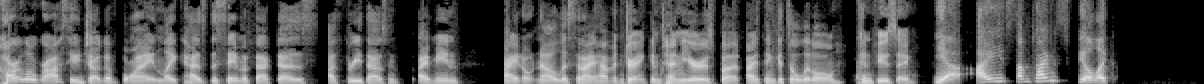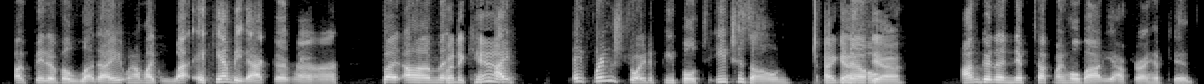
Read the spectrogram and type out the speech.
Carlo Rossi jug of wine, like, has the same effect as a 3000. I mean, I don't know. Listen, I haven't drank in 10 years, but I think it's a little confusing. Yeah, I sometimes feel like a bit of a luddite when I'm like, what? It can't be that good. But um, But it can. I it brings joy to people. To each his own. I you guess, know? yeah. I'm gonna nip tuck my whole body after I have kids.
